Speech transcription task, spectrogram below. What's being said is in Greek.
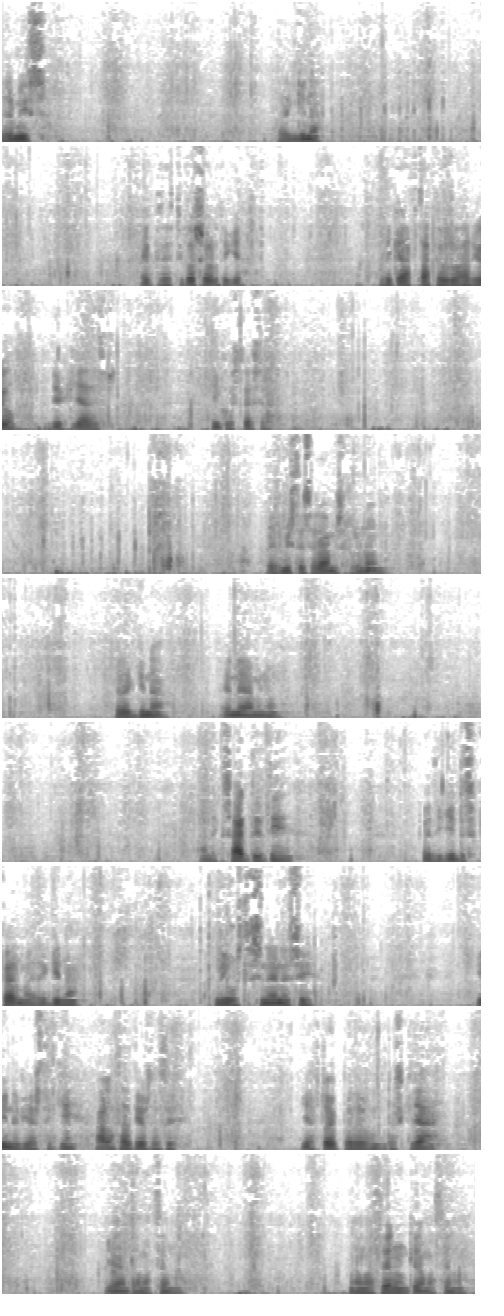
Ερμής Ραγκίνα εκπαιδευτικό εορτική 17 Φεβρουαρίου 2024 Ερμής 4,5 χρονών. Ραγκίνα 9 μηνών. Ανεξάρτητη με δική της φέρμα η Ρεγκίνα λίγο στη συνένεση είναι βιαστική αλλά θα διορθωθεί. Γι' αυτό εκπαιδεύουμε τα σκυλιά για να τα μαθαίνουν να μαθαίνουν και να μαθαίνουν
